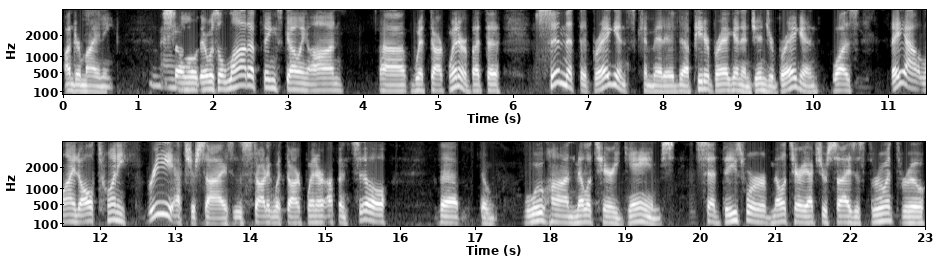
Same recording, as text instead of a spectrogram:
undermining. Right. So there was a lot of things going on uh, with Dark Winter, but the sin that the Breggins committed, uh, Peter Breggin and Ginger Breggin, was they outlined all 23 exercises, starting with Dark Winter up until the the Wuhan military games. Said these were military exercises through and through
